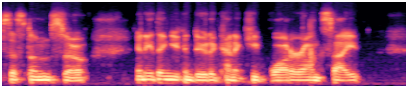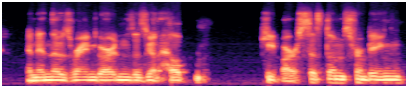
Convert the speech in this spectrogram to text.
systems. So anything you can do to kind of keep water on site and in those rain gardens is going to help keep our systems from being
